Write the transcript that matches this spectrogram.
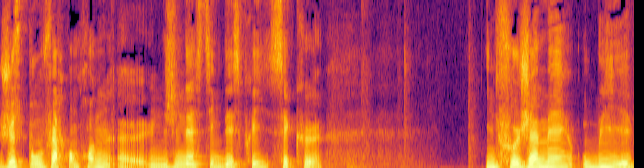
Juste pour vous faire comprendre euh, une gymnastique d'esprit, c'est que il ne faut jamais oublier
